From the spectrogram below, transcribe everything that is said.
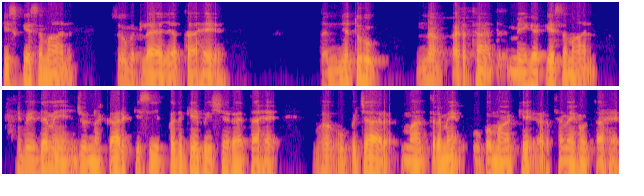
किसके समान? सो बतलाया जाता है। तन्यतु न, अर्थात मेघ के समान। वेद में जो नकार किसी पद के पीछे रहता है, वह उपचार मात्र में उपमा के अर्थ में होता है।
